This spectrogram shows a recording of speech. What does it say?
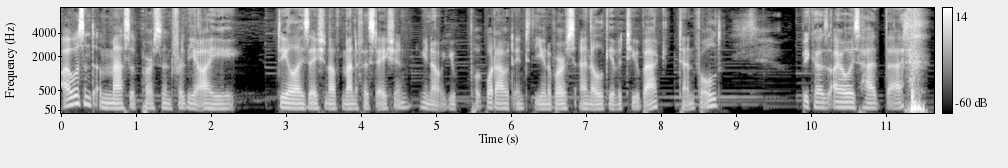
I wasn't a massive person for the idealization of manifestation. You know, you put what out into the universe and it'll give it to you back tenfold. Because I always had that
